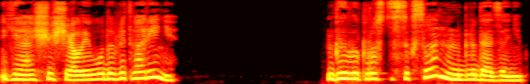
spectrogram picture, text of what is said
Я ощущала его удовлетворение. Было просто сексуально наблюдать за ним,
